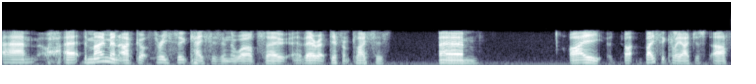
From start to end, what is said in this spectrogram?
Um, at the moment, I've got three suitcases in the world, so uh, they're at different places. Um, I uh, basically I just ask,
